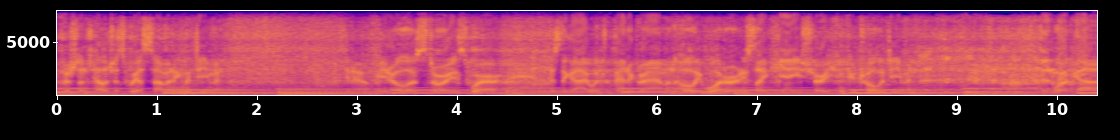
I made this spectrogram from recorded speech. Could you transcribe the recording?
artificial intelligence, we are summoning the demon. You know, you know those stories where there's the guy with the pentagram and the holy water, and he's like, yeah, you sure you can control a demon. Didn't work out.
